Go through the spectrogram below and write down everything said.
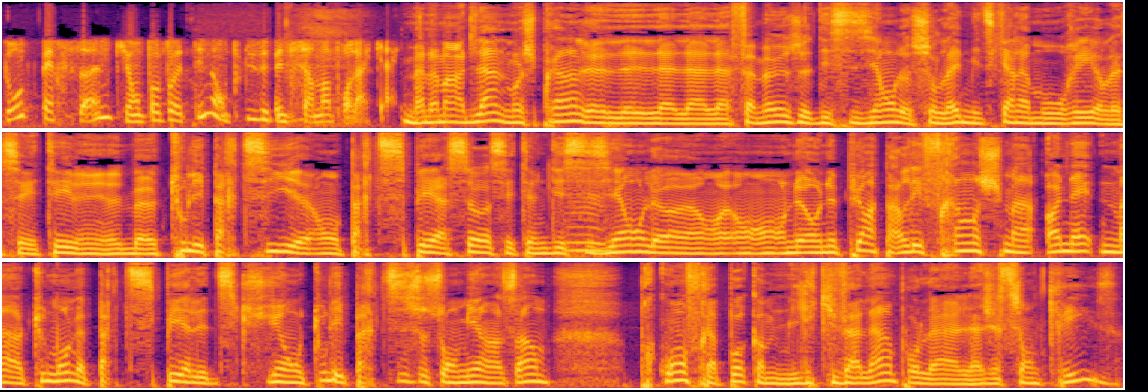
d'autres personnes qui n'ont pas voté non plus nécessairement pour la CAQ. Madame Adlan, moi je prends la, fameuse décision sur l'aide médicale à mourir. Là, été, euh, ben, tous les partis euh, ont participé à ça. C'était une décision. Mm. Là, on, on, a, pu en parler franchement, honnêtement. Tout le monde a participé à la discussion. Tous les partis se sont mis ensemble. Pourquoi on ferait pas comme l'équivalent pour la, gestion de crise?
